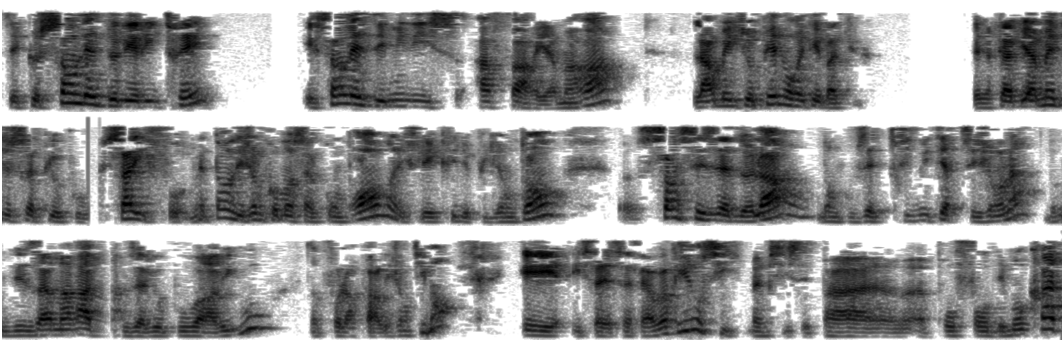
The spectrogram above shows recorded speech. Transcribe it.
c'est que sans l'aide de l'Érythrée et sans l'aide des milices Afar et Amara, l'armée éthiopienne aurait été battue. C'est-à-dire qu'Abiy Ahmed ne serait plus au pouvoir. Ça, il faut. Maintenant, les gens commencent à le comprendre, et je l'ai écrit depuis longtemps. Euh, sans ces aides-là, donc vous êtes tributaire de ces gens-là, donc des amarades que vous avez au pouvoir avec vous, donc il faut leur parler gentiment. Et, ça, ça fait avoir aussi, même si c'est pas un, profond démocrate,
